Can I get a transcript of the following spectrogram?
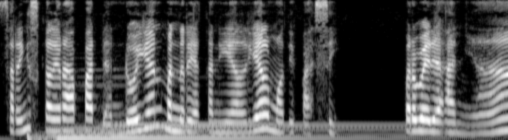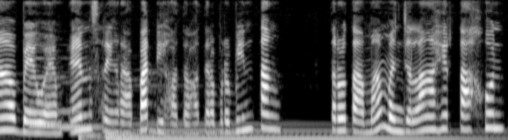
sering sekali rapat dan doyan meneriakan yel-yel motivasi. Perbedaannya, BUMN sering rapat di hotel-hotel berbintang, terutama menjelang akhir tahun.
